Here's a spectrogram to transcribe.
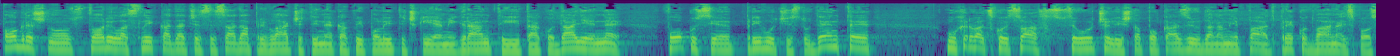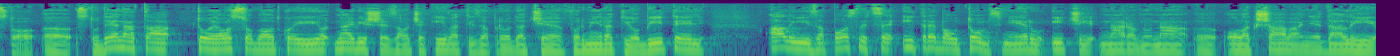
pogrešno stvorila slika da će se sada privlačiti nekakvi politički emigranti i tako dalje. Ne. Fokus je privući studente, u Hrvatskoj sva sveučilišta pokazuju da nam je pad preko 12% e, studenata. To je osoba od koje najviše za očekivati zapravo da će formirati obitelj, ali i zaposlit se i treba u tom smjeru ići naravno na e, olakšavanje, da li e,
